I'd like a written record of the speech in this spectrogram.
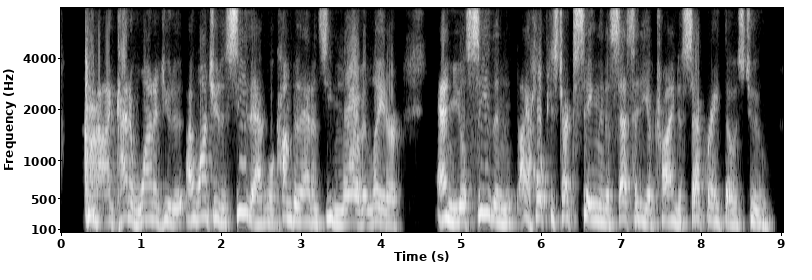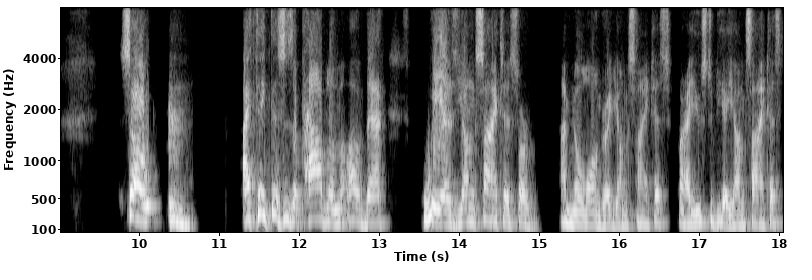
I kind of wanted you to, I want you to see that. We'll come to that and see more of it later. And you'll see the, I hope you start seeing the necessity of trying to separate those two. So I think this is a problem of that we as young scientists, or I'm no longer a young scientist, but I used to be a young scientist,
